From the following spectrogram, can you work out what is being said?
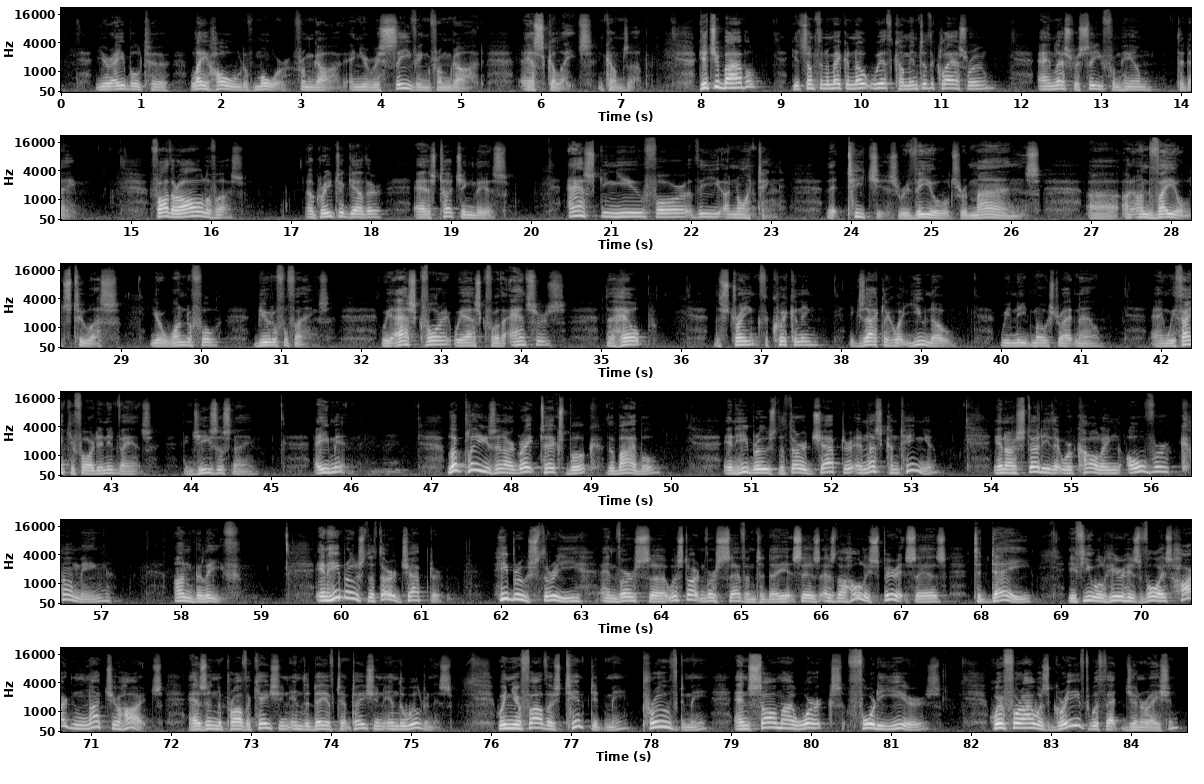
you're able to lay hold of more from God, and your receiving from God escalates and comes up. Get your Bible, get something to make a note with, come into the classroom, and let's receive from Him today. Father, all of us agree together as touching this, asking you for the anointing that teaches, reveals, reminds, uh, unveils to us your wonderful, beautiful things. We ask for it. We ask for the answers, the help, the strength, the quickening, exactly what you know we need most right now. And we thank you for it in advance. In Jesus' name, amen. Look, please, in our great textbook, the Bible, in Hebrews, the third chapter, and let's continue in our study that we're calling Overcoming Unbelief. In Hebrews, the third chapter, Hebrews 3 and verse, uh, we'll start in verse 7 today. It says, As the Holy Spirit says, Today, if you will hear his voice, harden not your hearts, as in the provocation in the day of temptation in the wilderness. When your fathers tempted me, proved me, and saw my works forty years, wherefore I was grieved with that generation,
